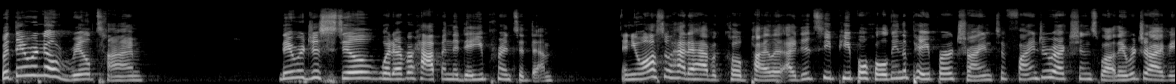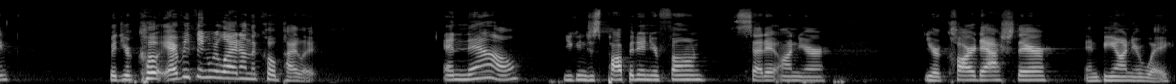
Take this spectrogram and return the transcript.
But they were no real time. They were just still whatever happened the day you printed them. And you also had to have a co pilot. I did see people holding the paper trying to find directions while they were driving, but your co- everything relied on the co pilot. And now you can just pop it in your phone, set it on your, your car dash there, and be on your way.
